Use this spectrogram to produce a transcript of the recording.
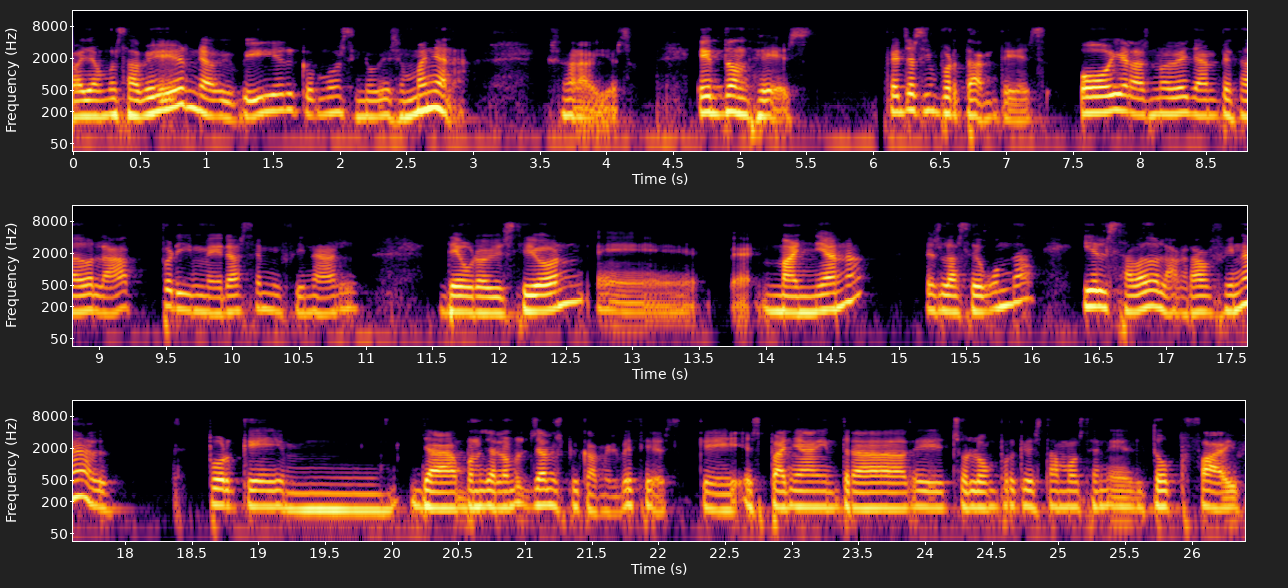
vayamos a ver ni a vivir como si no hubiese un mañana. Es maravilloso. Entonces, fechas importantes. Hoy a las 9 ya ha empezado la primera semifinal de Eurovisión. eh, eh, mañana es la segunda y el sábado la gran final. Porque mm, ya, bueno, ya lo, ya lo he explicado mil veces, que España entra de cholón porque estamos en el top 5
